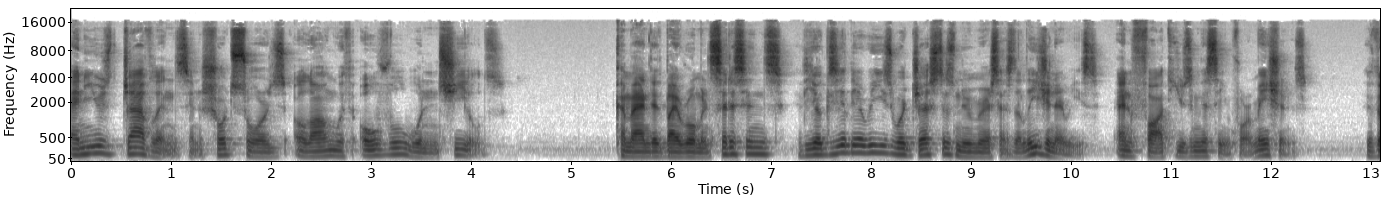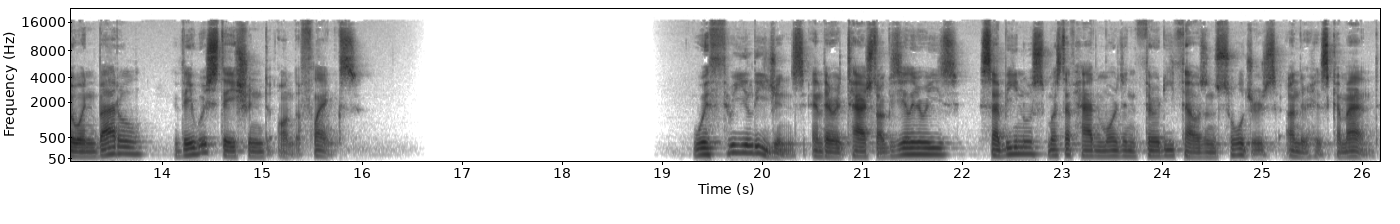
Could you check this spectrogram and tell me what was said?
and used javelins and short swords along with oval wooden shields. Commanded by Roman citizens, the auxiliaries were just as numerous as the legionaries and fought using the same formations, though in battle, they were stationed on the flanks. With three legions and their attached auxiliaries, Sabinus must have had more than 30,000 soldiers under his command.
